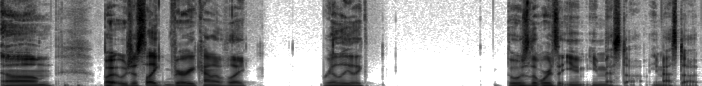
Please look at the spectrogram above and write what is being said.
Um, but it was just like very kind of like really like those are the words that you you messed up. You messed up.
